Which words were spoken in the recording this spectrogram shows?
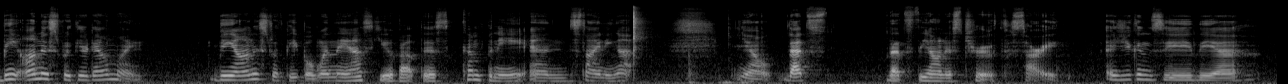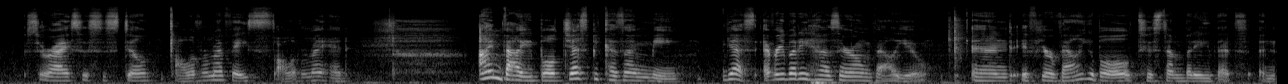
be honest with your downline. Be honest with people when they ask you about this company and signing up. You know, that's that's the honest truth. Sorry. As you can see, the uh, psoriasis is still all over my face, all over my head. I'm valuable just because I'm me. Yes, everybody has their own value. And if you're valuable to somebody that's an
